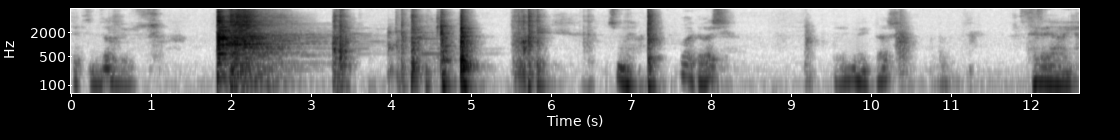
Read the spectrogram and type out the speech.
tepsimize alıyoruz. Şimdi bu arkadaş bir miktar tereyağıyla.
